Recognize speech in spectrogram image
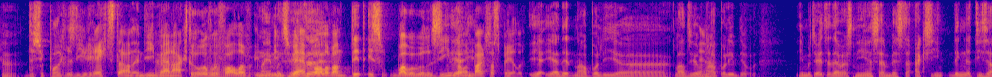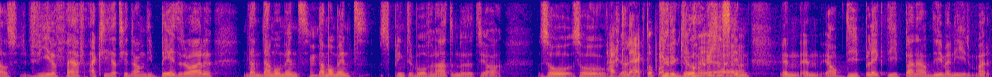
Ja. De supporters die recht staan en die Ja. bijna achterover vallen, in, in zwijm weten- vallen, want dit is wat we willen zien Ja, van een Barça-speler. Jij, deed Napoli, Lazio Ja. Napoli. Je moet weten, dat was niet eens zijn beste actie. Ik denk dat hij zelfs vier of vijf acties had gedaan die beter waren dan dat moment. Mhm. Dat moment springt er bovenuit, omdat het ja, zo, zo ja, lijkt op Riquelme, is. En, en, en ja, op die plek, die panna, op die manier. Maar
